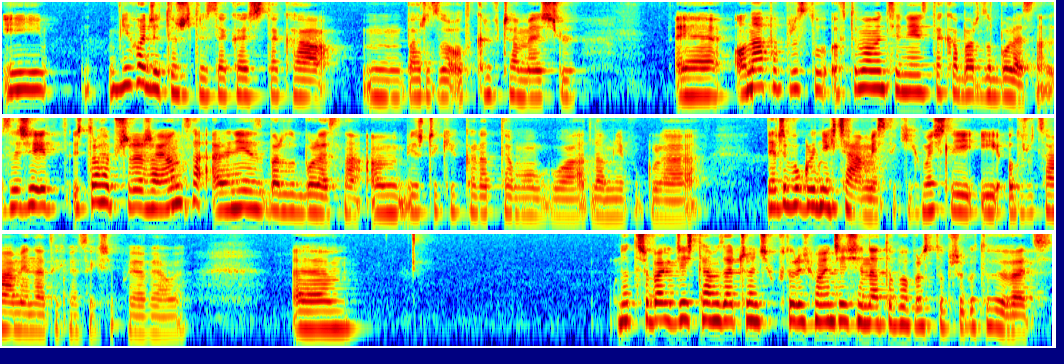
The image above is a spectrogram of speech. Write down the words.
I nie chodzi o to, że to jest jakaś taka mm, bardzo odkrywcza myśl. E, Ona po prostu w tym momencie nie jest taka bardzo bolesna. W sensie jest, trochę przerażająca, ale nie jest bardzo bolesna. A jeszcze kilka lat temu była dla mnie w ogóle... Znaczy w ogóle nie chciałam mieć takich myśli i odrzucałam je natychmiast, jak się pojawiały. No trzeba gdzieś tam zacząć w którymś momencie się na to po prostu przygotowywać,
